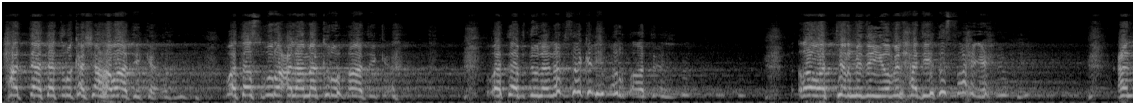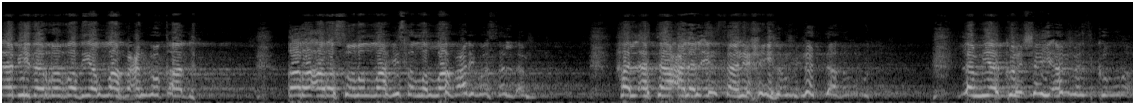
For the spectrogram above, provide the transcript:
حتى تترك شهواتك وتصبر على مكروهاتك وتبذل نفسك لمرضاته. روى الترمذي بالحديث الصحيح. عن أبي ذر رضي الله عنه قال قرأ رسول الله صلى الله عليه وسلم هل أتى على الإنسان حين من الدهر؟ لم يكن شيئا مذكورا.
